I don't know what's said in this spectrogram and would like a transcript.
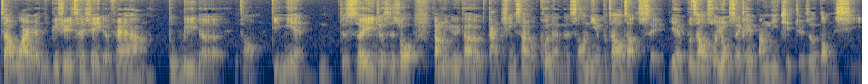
在外人你必须呈现一个非常独立的一种。一面，嗯，就所以就是说，当你遇到感情上有困难的时候，你也不知道找谁，也不知道说有谁可以帮你解决这东西，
